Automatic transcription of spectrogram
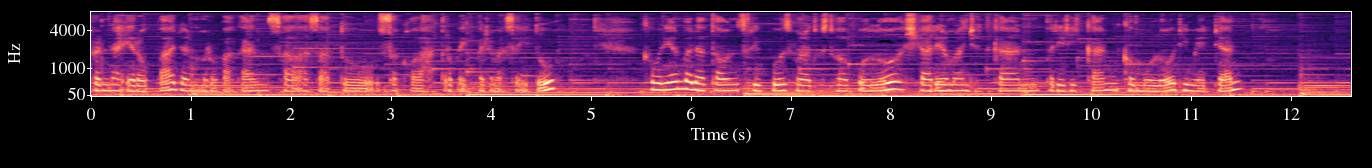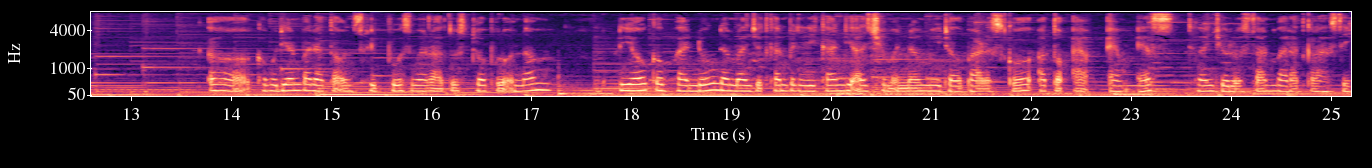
rendah Eropa dan merupakan salah satu sekolah terbaik pada masa itu. Kemudian pada tahun 1920, Syahrir melanjutkan pendidikan ke Mulo di Medan. Uh, kemudian pada tahun 1926, beliau ke Bandung dan melanjutkan pendidikan di Alcemana Middle Bar School atau LMS dengan jurusan Barat Klasik.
